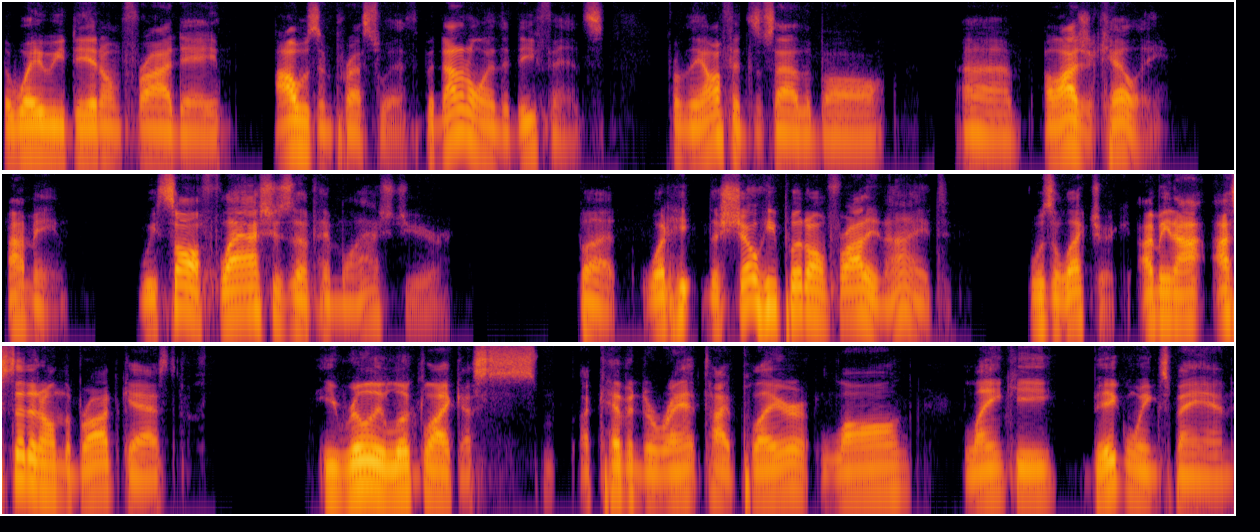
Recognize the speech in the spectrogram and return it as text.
the way we did on Friday, I was impressed with. But not only the defense, from the offensive side of the ball, uh, Elijah Kelly. I mean, we saw flashes of him last year, but what he the show he put on Friday night was electric. I mean, I, I said it on the broadcast. He really looked like a, a Kevin Durant type player, long, lanky, big wingspan,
